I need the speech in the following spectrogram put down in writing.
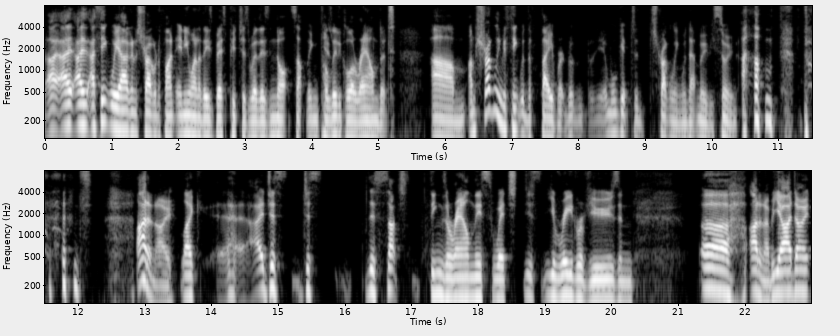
I, I, I think we are going to struggle to find any one of these best pictures where there's not something political around it. Um, I'm struggling to think with the favorite, but we'll get to struggling with that movie soon. Um, but I don't know. Like I just just there's such things around this which just you read reviews and uh I don't know, but yeah, I don't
